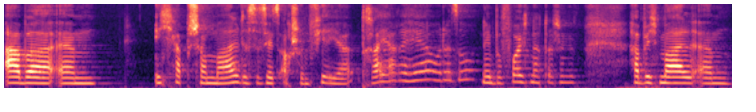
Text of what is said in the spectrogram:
Aber ähm, ich habe schon mal, das ist jetzt auch schon vier Jahre, drei Jahre her oder so, nee, bevor ich nach Deutschland habe ich mal, ähm,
